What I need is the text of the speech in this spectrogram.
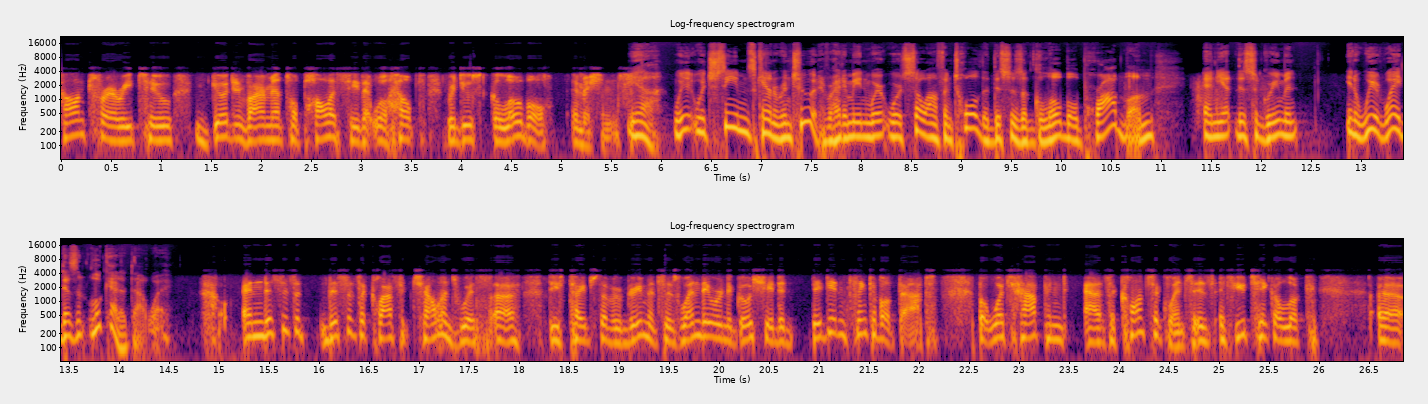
contrary to good environmental policy that will help reduce global emissions. Yeah, which seems counterintuitive, right? I mean, we're, we're so often told that this is a global problem, and yet this agreement, in a weird way, doesn't look at it that way. And this is a this is a classic challenge with uh, these types of agreements. Is when they were negotiated, they didn't think about that. But what's happened as a consequence is, if you take a look uh,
